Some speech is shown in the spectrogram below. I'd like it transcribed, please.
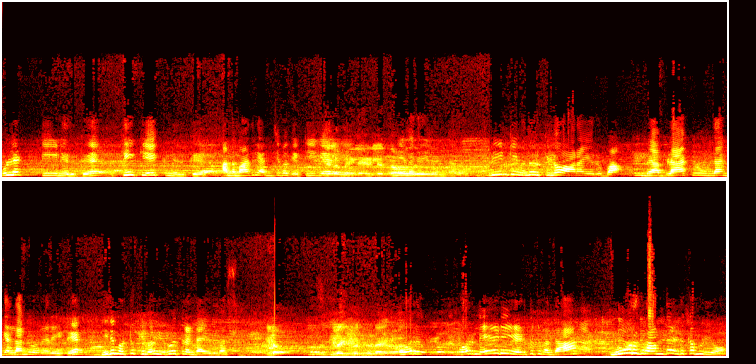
புல்லட் டீன்னு இருக்கு டீ கேக்குன்னு இருக்கு அந்த மாதிரி அஞ்சு வகை டீ நீலகிரியில இருந்தா நீலகிரியில இருந்து க்ரீன் டீ வந்து ஒரு கிலோ ஆறாயிரம் ரூபாய் இந்த பிளாக் உள்ளாங்க எல்லாமே ஒரு ரேட்டு இது மட்டும் கிலோ இருபத்தி ரெண்டாயிரம் ரூபாய் ஒரு ஒரு லேடி எடுத்துட்டு வந்தா நூறு கிராம் தான் எடுக்க முடியும்.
